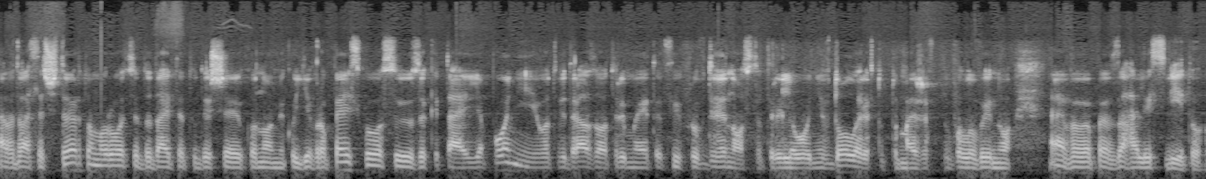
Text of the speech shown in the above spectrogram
в 24-му році. Додайте туди ще економіку Європейського союзу, Китаю, Японії. От відразу отримаєте цифру в 90 трильйонів доларів, тобто майже в половину ВВП взагалі світу.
